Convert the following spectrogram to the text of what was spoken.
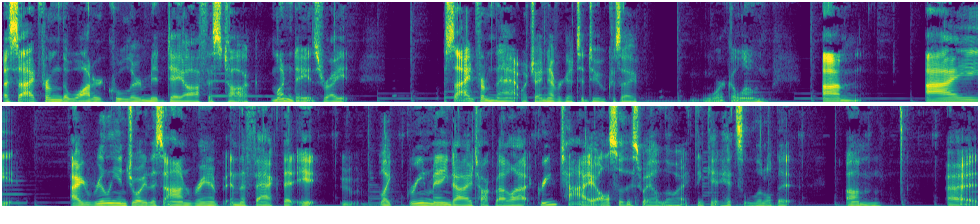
aside from the water cooler midday office talk, Mondays, right? Aside from that, which I never get to do because I work alone. Um, I I really enjoy this on ramp and the fact that it like green Maeng Da I talk about a lot. Green Thai also this way, although I think it hits a little bit. Um, uh,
